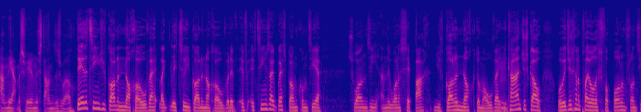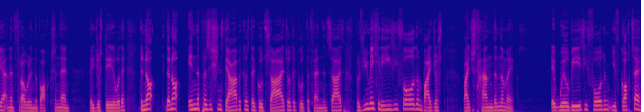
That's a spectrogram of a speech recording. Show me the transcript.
and the atmosphere in the stands as well. They're the teams you've got to knock over. Like literally, you've got to knock over. If if, if teams like West Brom come to you, Swansea, and they want to sit back, you've got to knock them over. Mm. You can't just go, well, we're just going to play all this football in front of you and then throw it in the box and then they just deal with it. They're not they're not in the positions they are because they're good sides or they're good defending sides. Mm. But if you make it easy for them by just by just handing them it, it will be easy for them. You've got to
